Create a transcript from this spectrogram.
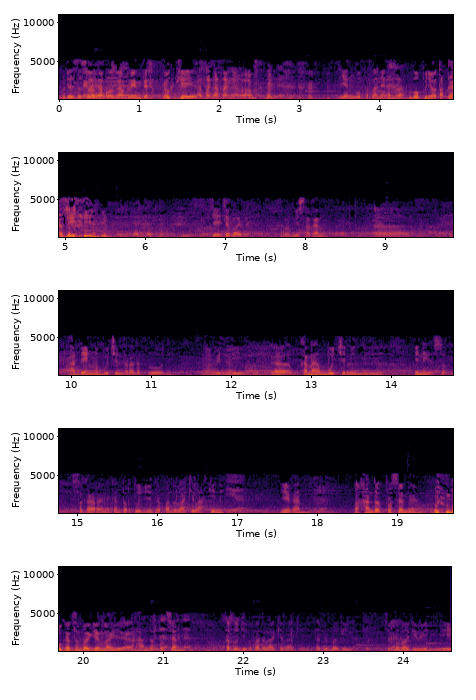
Udah sesuai ya? Aku nggak melintir. Oke. Kata-kata nggak apa-apa. Yang gue pertanyakan adalah, gue punya otak gak sih? Oke, coba deh. Kalau misalkan eh, ada yang ngebucin terhadap lo nih, Nah. Windy. Eh, karena bucin ini, ini se- sekarang ini kan tertujunya kepada laki-laki nih, iya Iya kan? A 100% ya, bukan sebagian lagi ya, 100% tertuju kepada laki-laki. Tapi bagi coba bagi Windy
